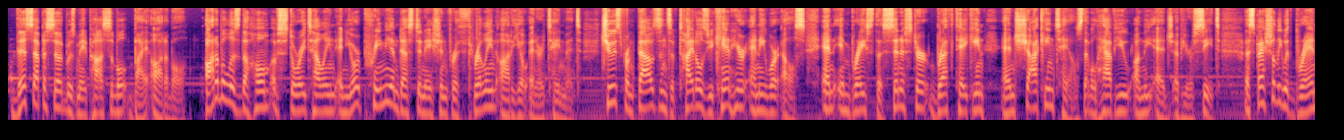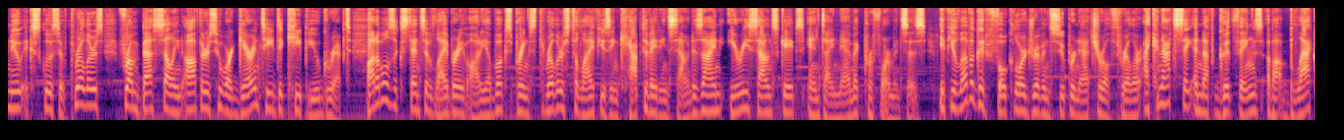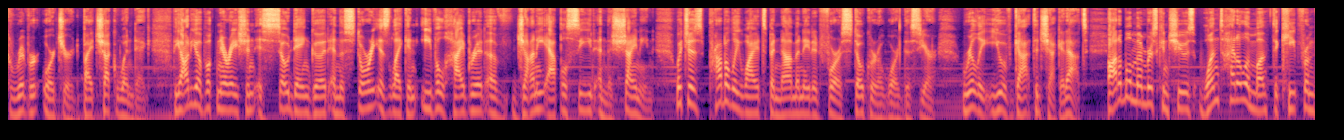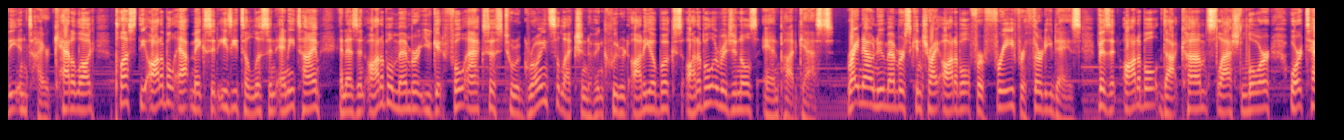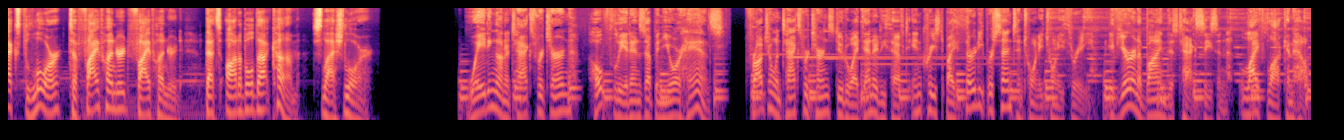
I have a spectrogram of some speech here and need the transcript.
This episode was made possible by Audible. Audible is the home of storytelling and your premium destination for thrilling audio entertainment. Choose from thousands of titles you can't hear anywhere else and embrace the sinister, breathtaking, and shocking tales that will have you on the edge of your seat, especially with brand new exclusive thrillers from best selling authors who are guaranteed to keep you gripped. Audible's extensive library of audiobooks brings thrillers to life using captivating sound design, eerie soundscapes, and dynamic performances. If you love a good folklore driven supernatural thriller, I cannot say enough good things about Black River Orchard by Chuck Wendig. The audiobook narration is so dang good, and the story is like an evil hybrid of Johnny Appleseed and The Shining, which is probably why it's been nominated for a Stoker Award this year. Really, you have got to check it out. Audible members can choose one title a month to keep from the entire catalog. Plus, the Audible app makes it easy to listen anytime, and as an Audible member, you get full access to a growing selection of included audiobooks, Audible originals, and podcasts. Right now, new members can try Audible for free for 30 days. Visit audible.com slash lore or text lore to 500 500. That's audible.com slash lore. Waiting on a tax return? Hopefully it ends up in your hands. Fraudulent tax returns due to identity theft increased by 30% in 2023. If you're in a bind this tax season, LifeLock can help.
